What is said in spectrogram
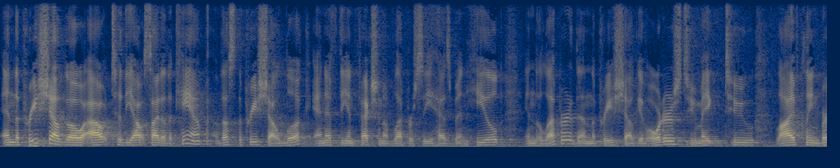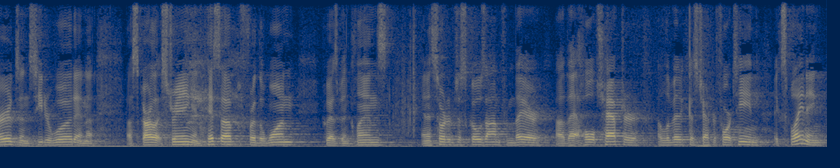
and the priest shall go out to the outside of the camp. Thus the priest shall look, and if the infection of leprosy has been healed in the leper, then the priest shall give orders to make two live clean birds and cedar wood and a, a scarlet string and hyssop for the one who has been cleansed. And it sort of just goes on from there, uh, that whole chapter, uh, Leviticus chapter 14, explaining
